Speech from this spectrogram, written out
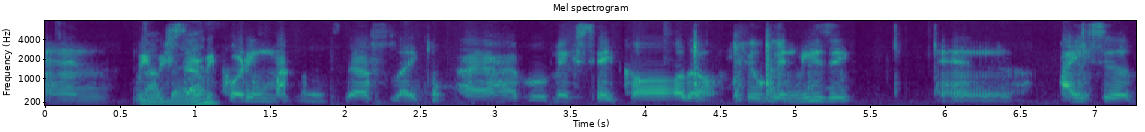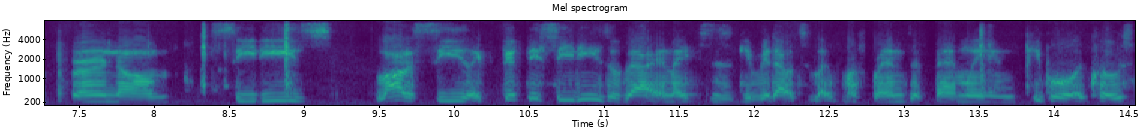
And we, Not started recording my own stuff. Like I have a mixtape called uh, Feel Good Music, and I used to burn um, CDs, a lot of CDs, like 50 CDs of that, and I used to just give it out to like my friends and family and people like close,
